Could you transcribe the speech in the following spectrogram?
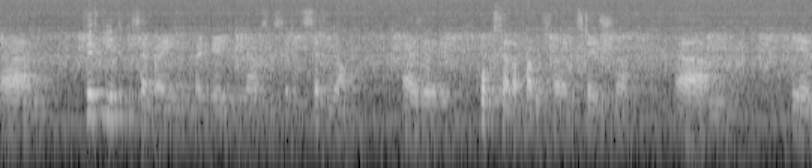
Um, 15th December 1828, he announces that he's setting up as a bookseller, publisher, and stationer um, in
